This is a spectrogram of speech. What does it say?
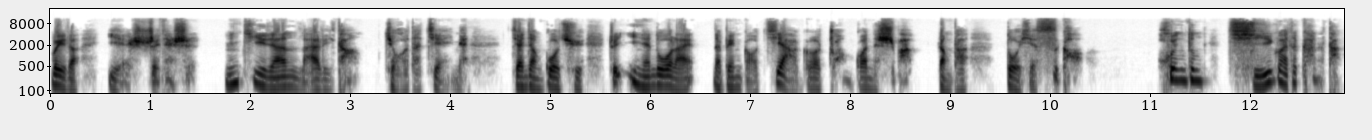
为的也是这件事。您既然来了一趟，就和她见一面，讲讲过去这一年多来那边搞价格闯关的事吧，让她多一些思考。霍英东奇怪的看着他：“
